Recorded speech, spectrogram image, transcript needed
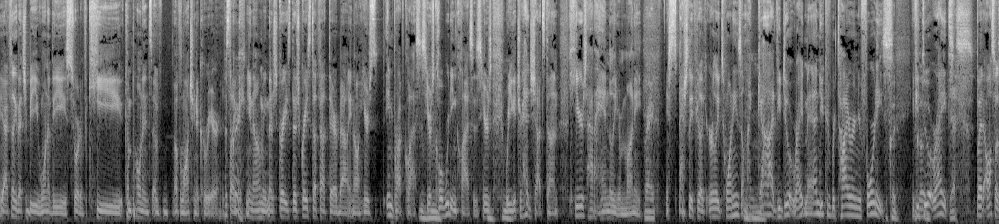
yeah. I feel like that should be one of the sort of key components of, of launching a career. It's That's like great. you know, I mean, there's great there's great stuff out there about you know, here's improv classes, here's Mm-hmm. cold reading classes, here's where you get your headshots done, here's how to handle your money. Right. Mm-hmm. Especially if you're like early twenties. Oh my god, if you do it right, man, you could retire in your forties. could. If You could. do it right. Yes. But also,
